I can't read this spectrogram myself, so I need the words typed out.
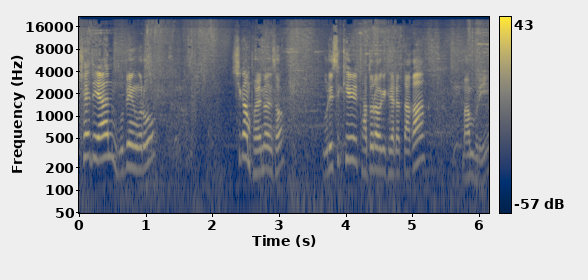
최대한 무빙으로 시간 벌면서 우리 스킬 다 돌아오게 기다렸다가 마무리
